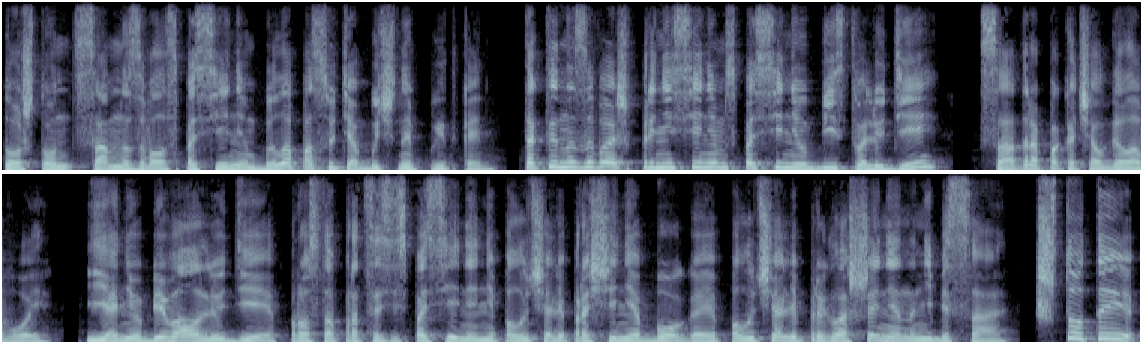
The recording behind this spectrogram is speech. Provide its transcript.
то, что он сам называл спасением, было по сути обычной пыткой. «Так ты называешь принесением спасения убийства людей?» Садра покачал головой. «Я не убивал людей, просто в процессе спасения не получали прощения Бога и получали приглашение на небеса». «Что ты...»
